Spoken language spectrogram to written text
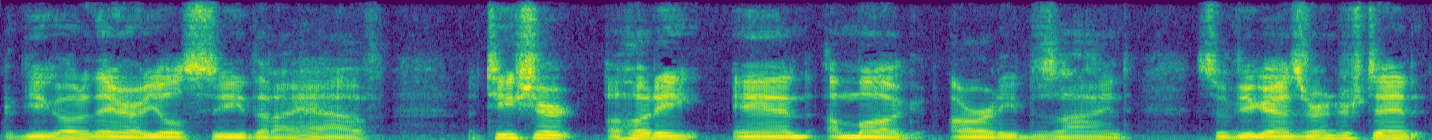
If you go there, you'll see that I have a t-shirt, a hoodie, and a mug already designed. So if you guys are interested,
